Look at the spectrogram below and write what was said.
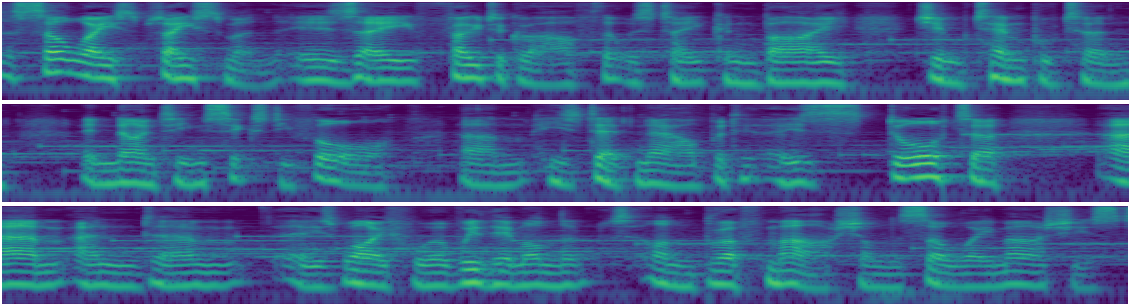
the Solway Spaceman is a photograph that was taken by Jim Templeton in 1964. Um, he's dead now, but his daughter um, and um, his wife were with him on the on Burgh Marsh on the Solway Marshes,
